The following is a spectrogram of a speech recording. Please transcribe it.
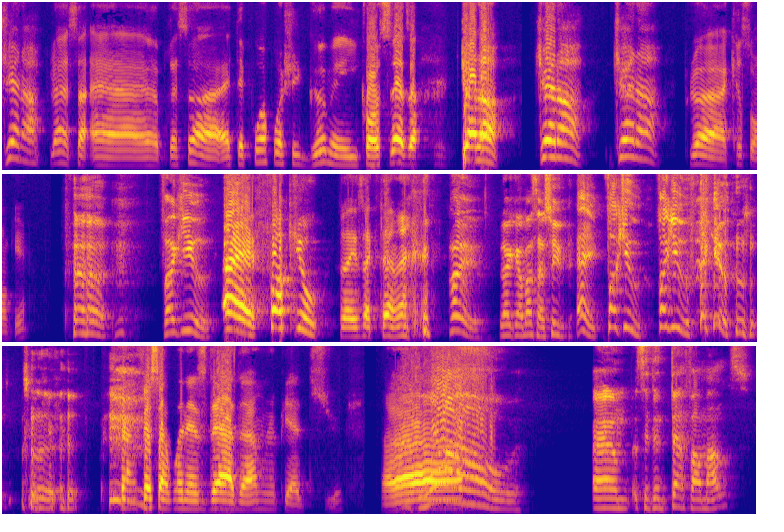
Jenna! Là, ça, euh, après ça, elle était pas approcher le gars, mais il continuait à dire Jenna! Jenna! Jenna! Puis là, elle crie son fuck you! Hey, fuck you! Exactement. Hey! Là, elle commence à suivre. Hey! Fuck you! Fuck you! Fuck you! Elle fait sa Wednesday à Adam, là, puis elle tue. Wow! Euh, c'est une performance.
